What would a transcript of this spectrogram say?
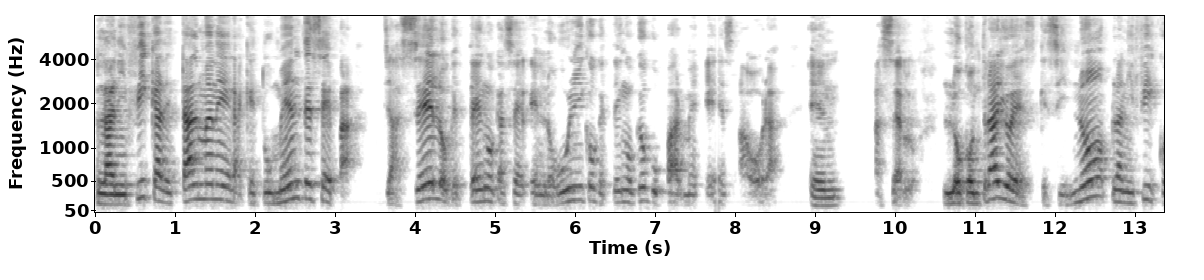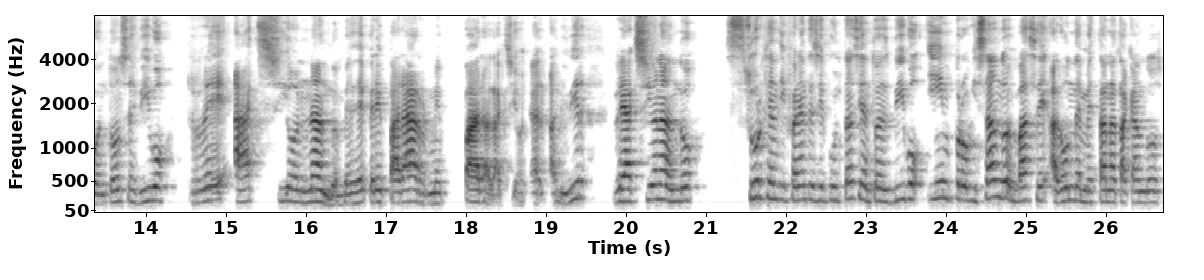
Planifica de tal manera que tu mente sepa, ya sé lo que tengo que hacer, en lo único que tengo que ocuparme es ahora en hacerlo. Lo contrario es que si no planifico, entonces vivo reaccionando en vez de prepararme para la acción. Al, vivir reaccionando, surgen diferentes circunstancias, entonces vivo improvisando en base a dónde me están atacando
